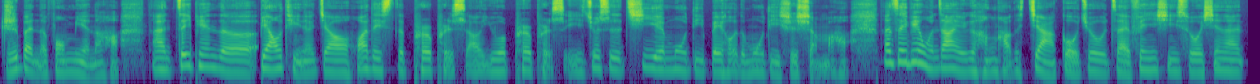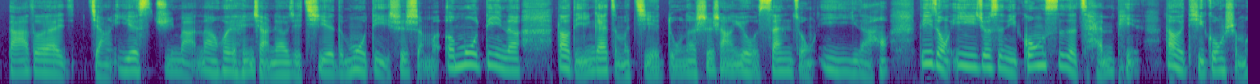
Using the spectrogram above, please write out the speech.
纸本的封面呢哈。那这篇的标题呢叫 “What is the purpose of your purpose？” 也就是企业目的背后的目的是什么哈？那这篇文章有一个很好的架构，就在分析说，现在大家都在。讲 ESG 嘛，那会很想了解企业的目的是什么，而目的呢，到底应该怎么解读呢？事实上又有三种意义然后第一种意义就是你公司的产品到底提供什么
